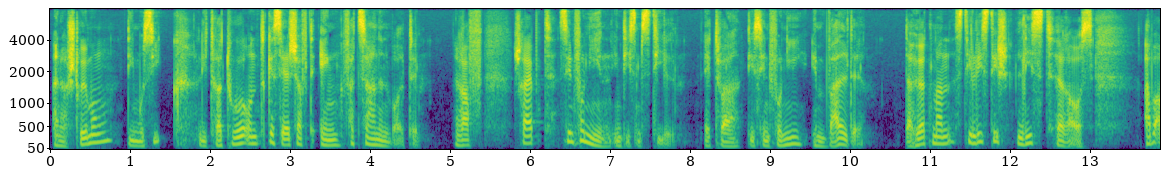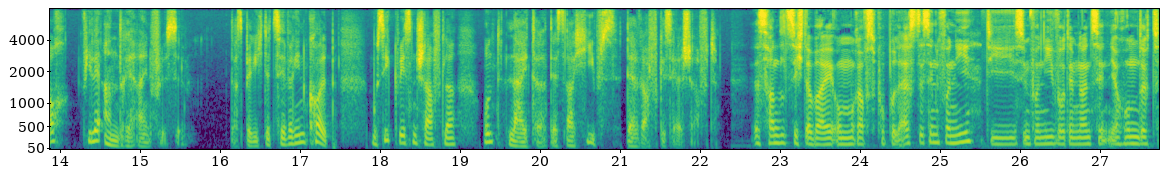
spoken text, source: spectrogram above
Einer Strömung, die Musik, Literatur und Gesellschaft eng verzahnen wollte. Raff schreibt Sinfonien in diesem Stil, etwa die Sinfonie im Walde. Da hört man stilistisch List heraus, aber auch viele andere Einflüsse. Das berichtet Severin Kolb, Musikwissenschaftler und Leiter des Archivs der Raff-Gesellschaft. Es handelt sich dabei um Raffs populärste Sinfonie. Die Sinfonie wurde im 19. Jahrhundert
